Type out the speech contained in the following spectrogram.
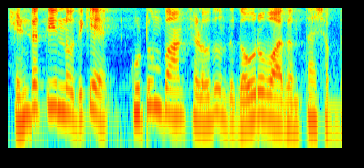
ಹೆಂಡತಿ ಅನ್ನೋದಕ್ಕೆ ಕುಟುಂಬ ಅಂತ ಹೇಳೋದು ಒಂದು ಗೌರವವಾದಂಥ ಶಬ್ದ.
